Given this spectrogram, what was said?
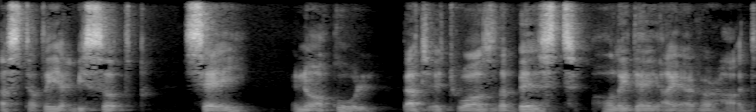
أستطيع بصدق. Say أنه أقول that it was the best holiday I ever had.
